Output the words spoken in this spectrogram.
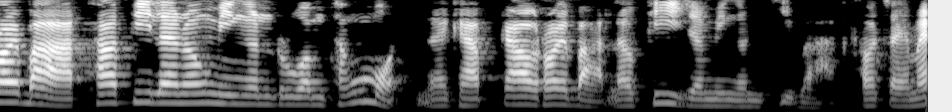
500 บาท ถ้าพี่และน้องมีเงินรวมทั้งหมดนะครับ900 บาท แล้วพี่จะมีเงินกี่บาทเข้าใจไหม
